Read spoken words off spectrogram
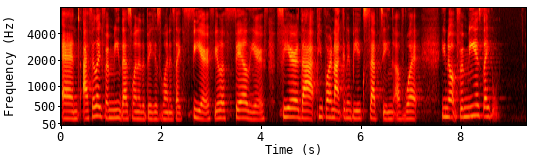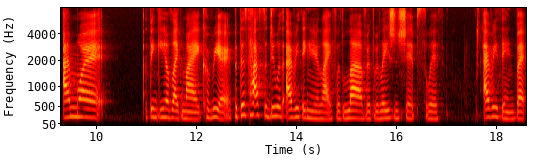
And I feel like for me, that's one of the biggest one is like fear, fear of failure, fear that people are not going to be accepting of what, you know, for me, it's like I'm more thinking of like my career, but this has to do with everything in your life, with love, with relationships, with everything. But,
